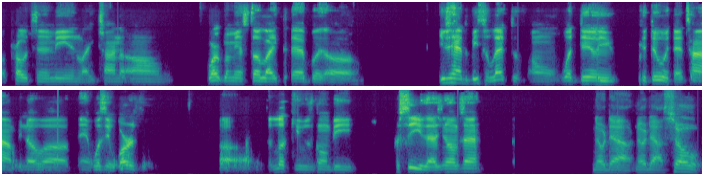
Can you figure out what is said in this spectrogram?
approaching me and like trying to um work with me and stuff like that. But uh you just had to be selective on what deal you could do at that time, you know, uh and was it worth uh the look you was gonna be perceived as, you know what I'm saying? No doubt, no doubt. So,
